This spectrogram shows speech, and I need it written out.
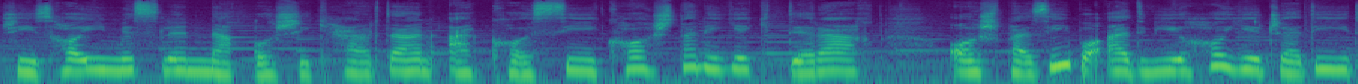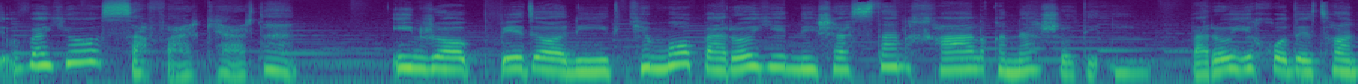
چیزهایی مثل نقاشی کردن، عکاسی، کاشتن یک درخت، آشپزی با ادویه های جدید و یا سفر کردن. این را بدانید که ما برای نشستن خلق نشده ایم برای خودتان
